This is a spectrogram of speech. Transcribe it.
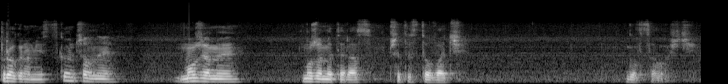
Program jest skończony. Możemy, możemy teraz przetestować go w całości.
